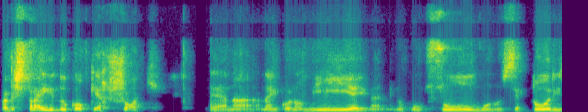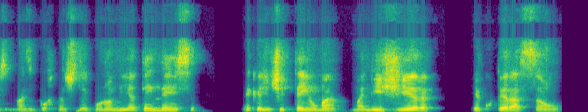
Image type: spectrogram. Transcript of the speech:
abstraído qualquer choque é, na, na, economia e na, no consumo, nos setores mais importantes da economia, a tendência é que a gente tenha uma, uma ligeira recuperação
